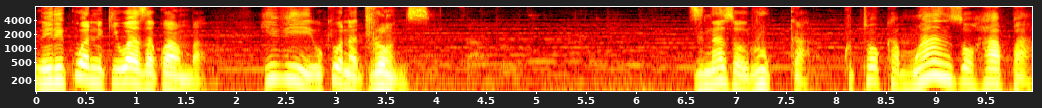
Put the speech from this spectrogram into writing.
nilikuwa nikiwaza kwamba hivi ukiwa na drones zinazoruka kutoka mwanzo hapa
